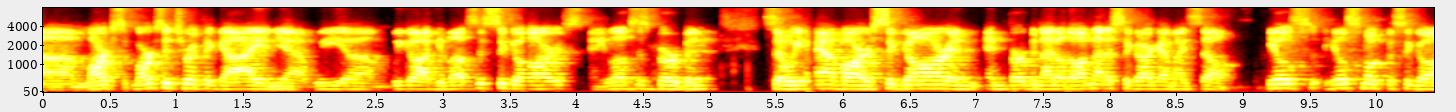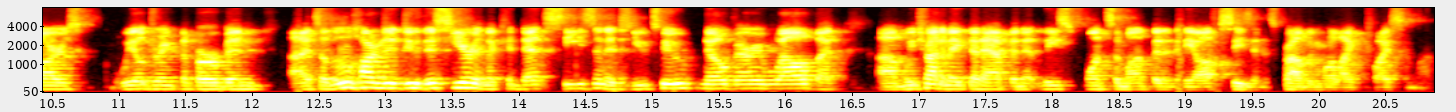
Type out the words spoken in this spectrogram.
um, Mark's Mark's a terrific guy, and yeah, we um, we go out. He loves his cigars and he loves his bourbon. So we have our cigar and, and bourbon night. Although I'm not a cigar guy myself, he'll he'll smoke the cigars. We'll drink the bourbon. Uh, it's a little harder to do this year in the condensed season, as you two know very well. But um, we try to make that happen at least once a month, and in the off season, it's probably more like twice a month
